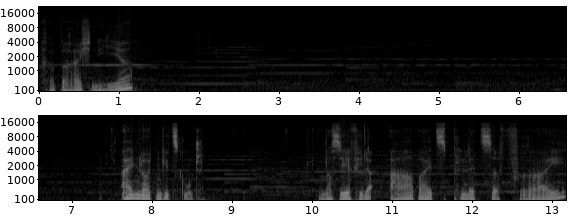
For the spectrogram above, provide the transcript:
Verbrechen hier. Allen Leuten geht's gut. Wir haben noch sehr viele Arbeitsplätze frei.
